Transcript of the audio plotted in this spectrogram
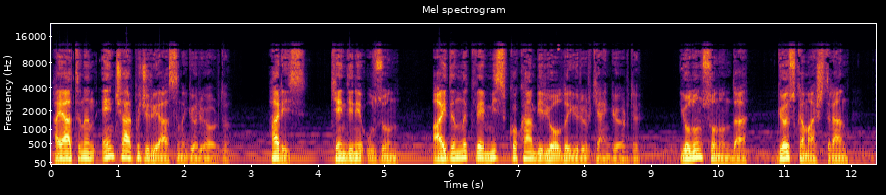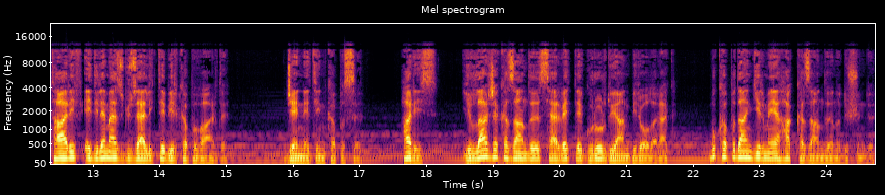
hayatının en çarpıcı rüyasını görüyordu. Haris, kendini uzun, aydınlık ve mis kokan bir yolda yürürken gördü. Yolun sonunda, göz kamaştıran, tarif edilemez güzellikte bir kapı vardı. Cennetin kapısı. Haris, yıllarca kazandığı servetle gurur duyan biri olarak, bu kapıdan girmeye hak kazandığını düşündü.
